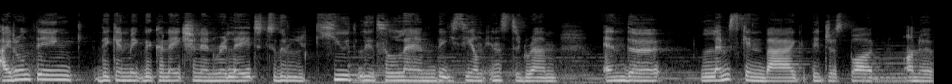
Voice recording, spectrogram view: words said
I don't think they can make the connection and relate to the cute little lamb they see on Instagram and the lambskin bag they just bought on a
